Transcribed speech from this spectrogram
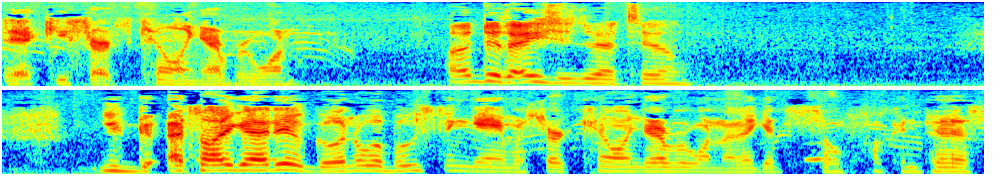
dick, he starts killing everyone. I did. I used to do that too. You, that's all you gotta do. Go into a boosting game and start killing everyone, and they get so fucking pissed.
